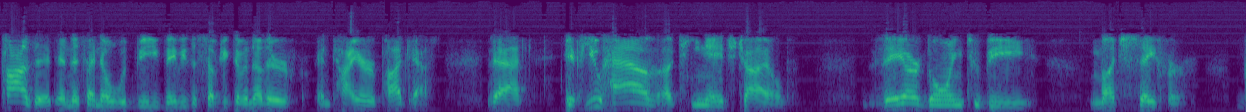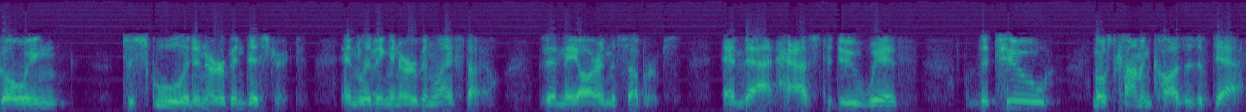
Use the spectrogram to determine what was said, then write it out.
posit, and this I know would be maybe the subject of another entire podcast, that if you have a teenage child, they are going to be much safer going to school in an urban district and living an urban lifestyle than they are in the suburbs. And that has to do with the two most common causes of death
